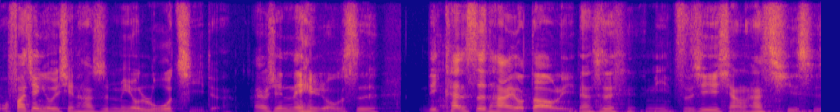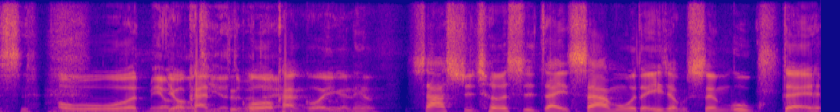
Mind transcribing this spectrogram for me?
我发现有一些它是没有逻辑的，它有些内容是你看似它有道理，但是你仔细一想，它其实是哦，我没有有看，我有看过一个那种。砂石车是在沙漠的一种生物，对，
